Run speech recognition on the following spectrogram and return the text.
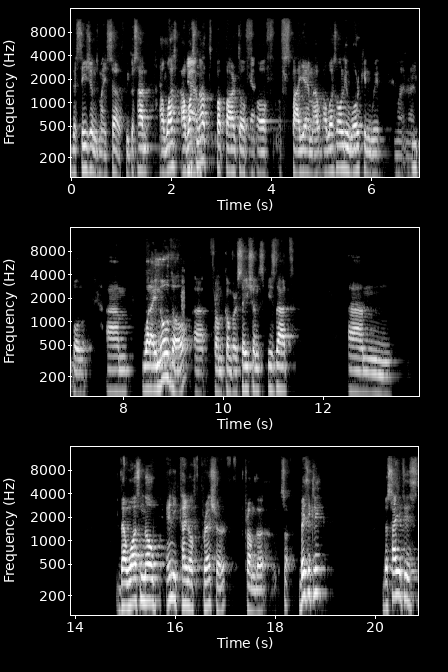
decisions myself because I'm I was I was yeah. not part of yeah. of, of SPI-M. I, I was only working with right, right. people. Um, what I know though uh, from conversations is that um, there was no any kind of pressure from the so basically the scientists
